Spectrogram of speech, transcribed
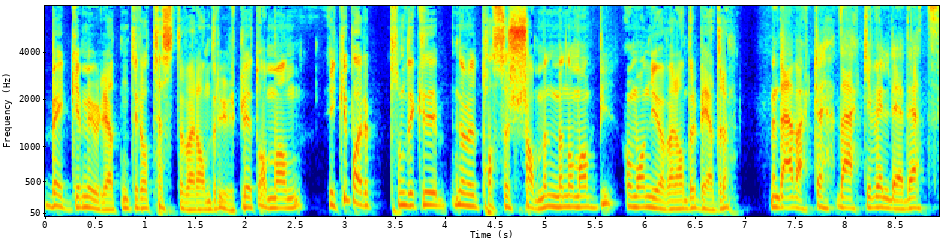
begge muligheten til å teste hverandre ut litt. om man ikke bare som det ikke passer sammen, men om man, om man gjør hverandre bedre. Men det er verdt det. Det er ikke veldedighet.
